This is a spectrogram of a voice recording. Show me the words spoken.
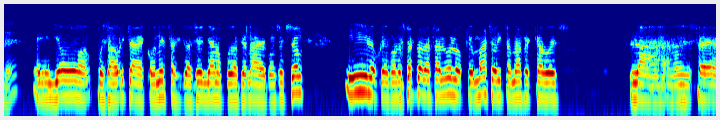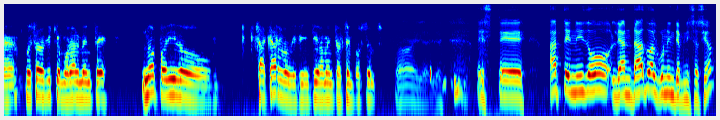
Eh, yo, pues ahorita con esta situación ya no puedo hacer nada de construcción. Y lo que con respecto a la salud, lo que más ahorita me ha afectado es la, pues ahora sí que moralmente no he podido sacarlo definitivamente al 100%. Este, ¿ha tenido, le han dado alguna indemnización?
